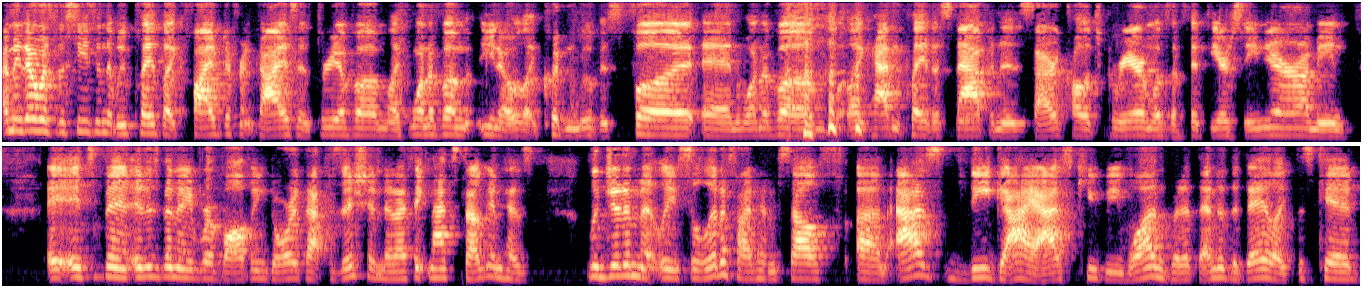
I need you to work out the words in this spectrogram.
I mean, there was the season that we played like five different guys, and three of them, like one of them, you know, like couldn't move his foot, and one of them like hadn't played a snap in his entire college career and was a fifth year senior. I mean, it, has been it has been a revolving door at that position, and I think Max Duggan has legitimately solidified himself um, as the guy, as QB one. But at the end of the day, like this kid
